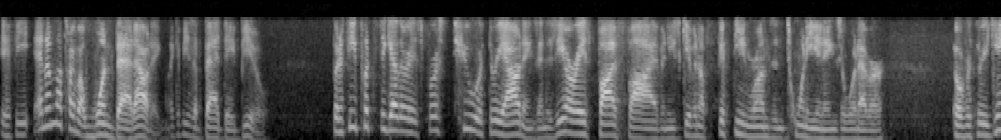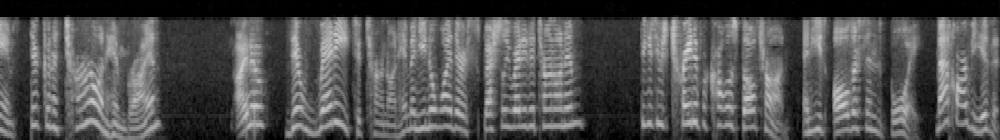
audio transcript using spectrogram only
if he and I'm not talking about one bad outing, like if he's a bad debut. But if he puts together his first two or three outings and his ERA is five five and he's given up fifteen runs in twenty innings or whatever over three games, they're gonna turn on him, Brian. I know. They're ready to turn on him, and you know why they're especially ready to turn on him? Because he was traded for Carlos Beltran, and he's Alderson's boy. Matt Harvey isn't.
